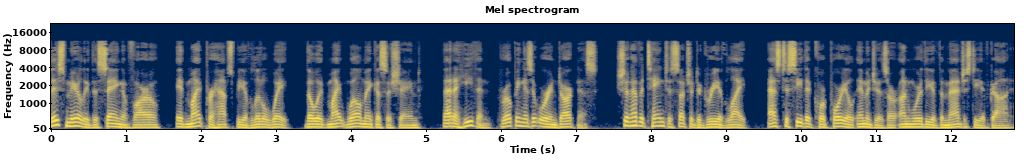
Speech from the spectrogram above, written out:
this merely the saying of Varro, it might perhaps be of little weight, though it might well make us ashamed, that a heathen, groping as it were in darkness, should have attained to such a degree of light, as to see that corporeal images are unworthy of the majesty of God,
